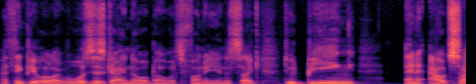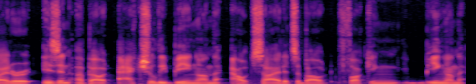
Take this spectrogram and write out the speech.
I think people are like, well, what does this guy know about what's funny? And it's like, dude, being an outsider isn't about actually being on the outside. It's about fucking being on the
